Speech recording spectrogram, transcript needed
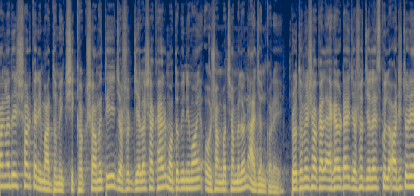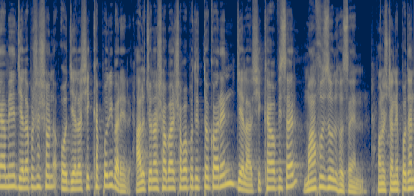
বাংলাদেশ সরকারি মাধ্যমিক শিক্ষক সমিতি যশোর জেলা শাখার মতবিনিময় ও সংবাদ সম্মেলন আয়োজন করে। প্রথমে সকাল এগারোটায় যশোর জেলা স্কুল অডিটোরিয়ামে জেলা প্রশাসন ও জেলা শিক্ষা পরিবারের আলোচনা সভার সভাপতিত্ব করেন জেলা শিক্ষা অফিসার মাহফুজুল হোসেন। অনুষ্ঠানে প্রধান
